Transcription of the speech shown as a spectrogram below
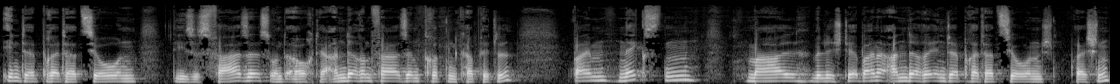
Interpretation dieses Phases und auch der anderen Phase im dritten Kapitel. Beim nächsten Mal will ich dir über eine andere Interpretation sprechen,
